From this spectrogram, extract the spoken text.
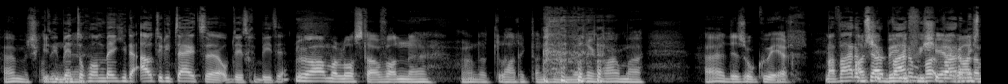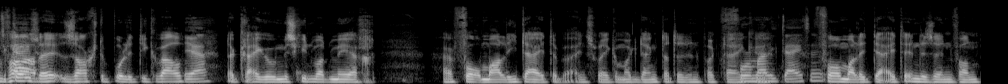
Hè, misschien, Want u bent eh, toch wel een beetje de autoriteit eh, op dit gebied, hè? Ja, maar los daarvan, eh, nou, dat laat ik dan niet aan. Maar het is ook weer... Maar waarom, Als je zou, waarom, beneficiair waarom gaat de keuze... aanvaarden, zag de politiek wel... Ja, dan krijgen we misschien wat meer formaliteiten bij inspreken. Maar ik denk dat het in de praktijk... eh, formaliteiten. formaliteiten in de zin van...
